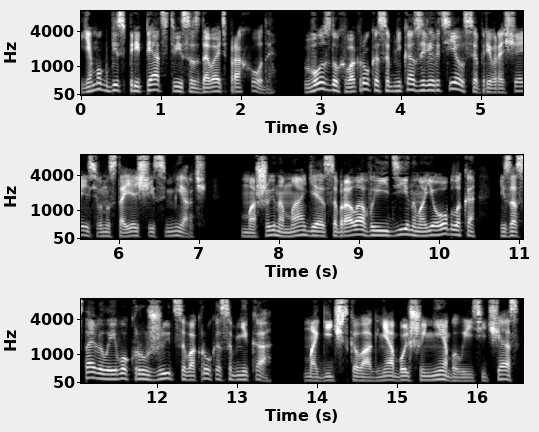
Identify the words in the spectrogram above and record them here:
я мог без препятствий создавать проходы. Воздух вокруг особняка завертелся, превращаясь в настоящий смерч — Машина-магия собрала воедино мое облако и заставила его кружиться вокруг особняка. Магического огня больше не было, и сейчас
